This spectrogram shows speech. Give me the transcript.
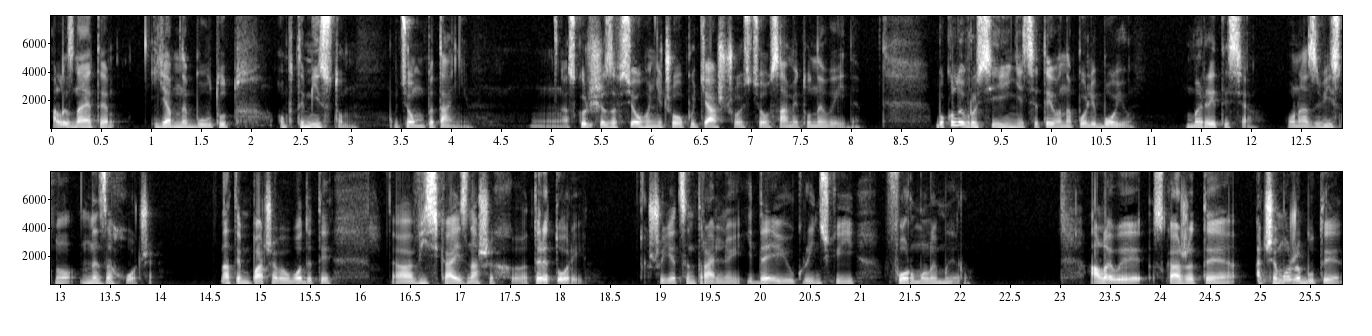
Але знаєте, я б не був тут оптимістом у цьому питанні. Скоріше за всього, нічого путящого з цього саміту не вийде. Бо коли в Росії ініціатива на полі бою, миритися вона, звісно, не захоче. А тим паче виводити війська із наших е, територій, що є центральною ідеєю української формули миру. Але ви скажете, а чи може бути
